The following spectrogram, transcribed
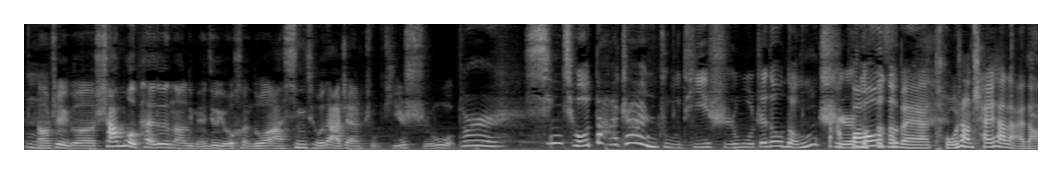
嗯然后这个沙漠派对呢，里面就有很多啊星球大战主题食物，不是星球大战主题食物，这都能吃？包子呗，头上拆下来的。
